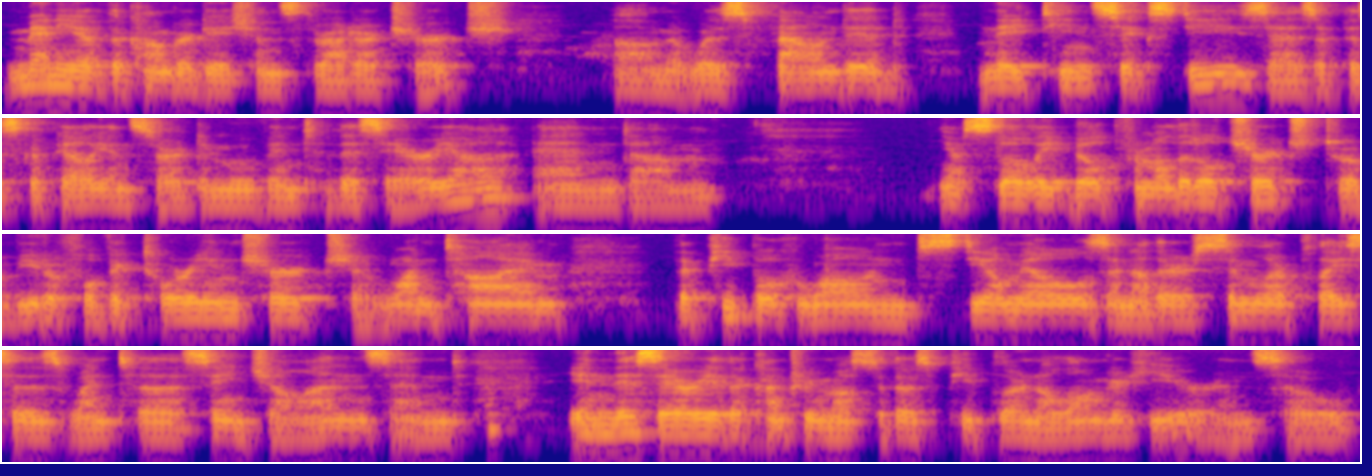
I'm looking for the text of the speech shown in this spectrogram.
many of the congregations throughout our church. Um, it was founded in the 1860s as Episcopalians started to move into this area and, um, you know, slowly built from a little church to a beautiful Victorian church. At one time, the people who owned steel mills and other similar places went to St. John's and in this area of the country, most of those people are no longer here. And so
